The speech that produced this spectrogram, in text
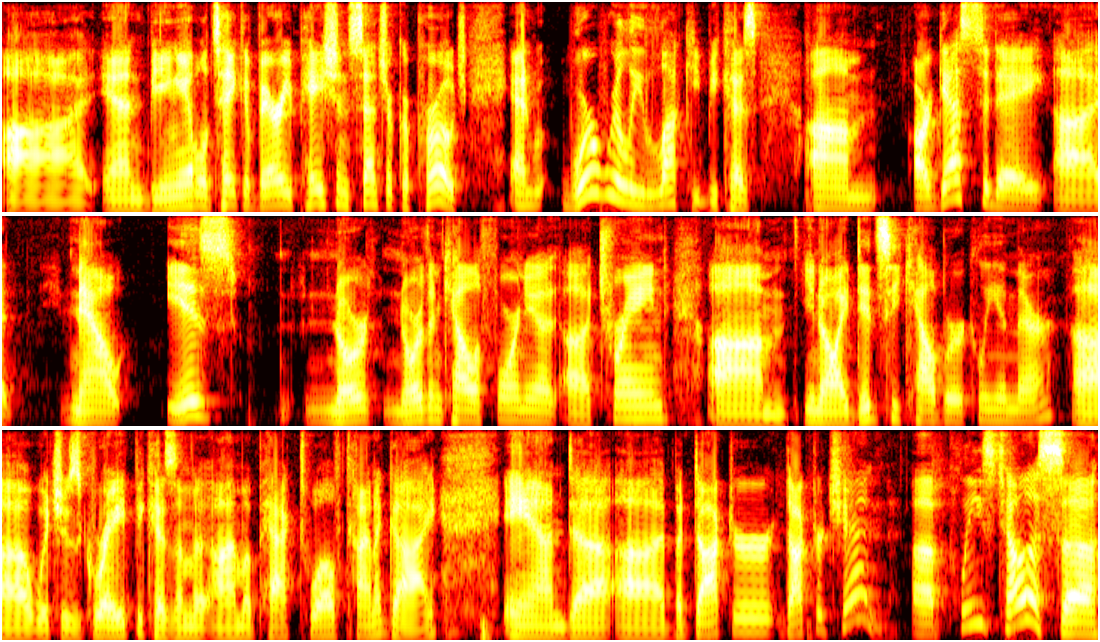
and being able to take a very patient centric approach. And we're really lucky because um, our guest today now is North, Northern California uh, trained. Um, you know, I did see Cal Berkeley in there, uh, which is great because I'm a, I'm a Pac-12 kind of guy. And uh, uh but Dr. Dr. Chen, uh, please tell us uh,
